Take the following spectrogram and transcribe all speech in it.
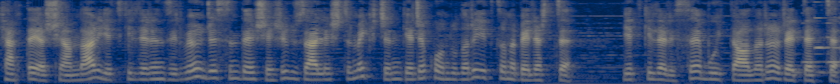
Kentte yaşayanlar yetkililerin zirve öncesinde şehri güzelleştirmek için gece konduları yıktığını belirtti. Yetkililer ise bu iddiaları reddetti.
